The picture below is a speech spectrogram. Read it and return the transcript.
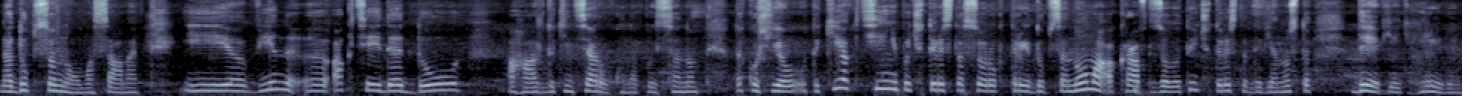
на дуб Сонома саме. І він, е, акція йде до, ага, аж до кінця року написано. Також є такі акційні по 443 дуб Сонома, а крафт золотий 499 гривень.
